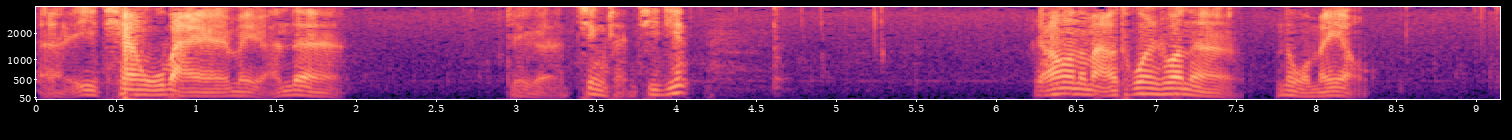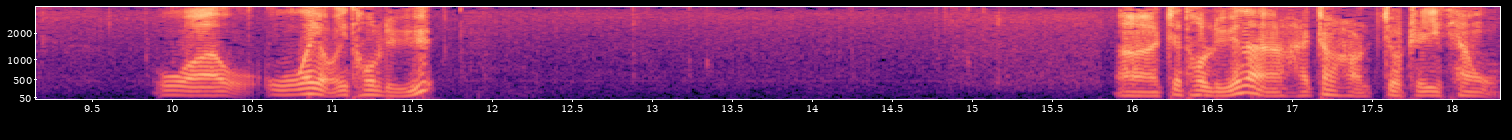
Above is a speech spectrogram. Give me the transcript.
呃，一千五百美元的这个竞选基金。然后呢，马克吐温说呢，那我没有，我我有一头驴。呃，这头驴呢，还正好就值一千五。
